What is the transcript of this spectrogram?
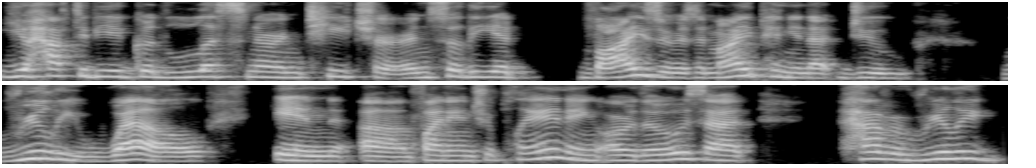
you have to be a good listener and teacher. And so the advisors in my opinion that do really well in uh, financial planning are those that have a really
